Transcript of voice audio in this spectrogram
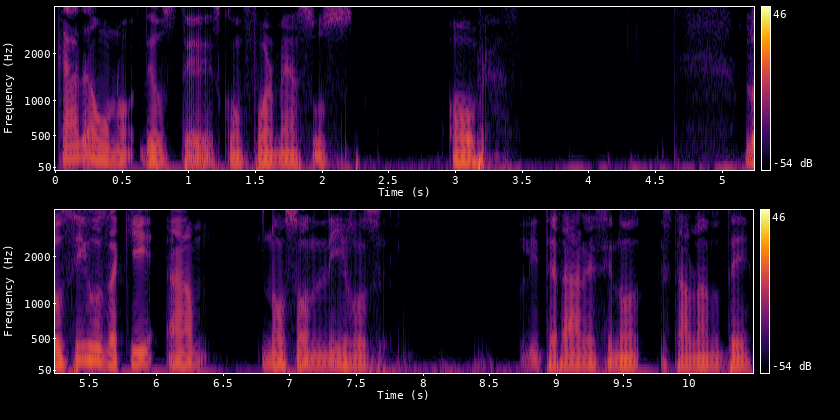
cada uno de ustedes conforme a sus obras. Los hijos aquí no son hijos literales, sino está hablando de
